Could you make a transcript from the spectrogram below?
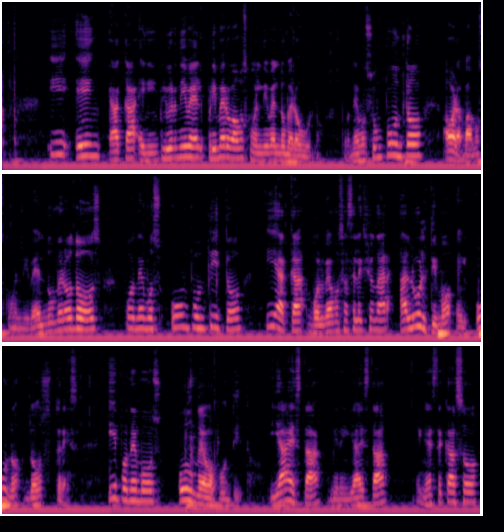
Y en, acá en incluir nivel, primero vamos con el nivel número 1. Ponemos un punto. Ahora vamos con el nivel número 2. Ponemos un puntito y acá volvemos a seleccionar al último, el 1, 2, 3. Y ponemos un nuevo puntito. Ya está, miren, ya está. En este caso,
